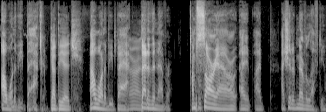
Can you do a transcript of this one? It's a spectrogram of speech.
"I want to be back." Got the edge. I want to be back, right. better than ever. I'm sorry, I I I, I should have never left you.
